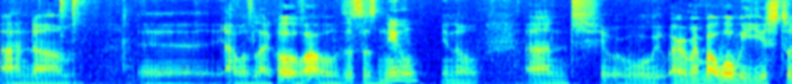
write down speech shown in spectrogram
And um, uh, I was like, oh, wow, this is new, you know. And we, I remember what we used to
